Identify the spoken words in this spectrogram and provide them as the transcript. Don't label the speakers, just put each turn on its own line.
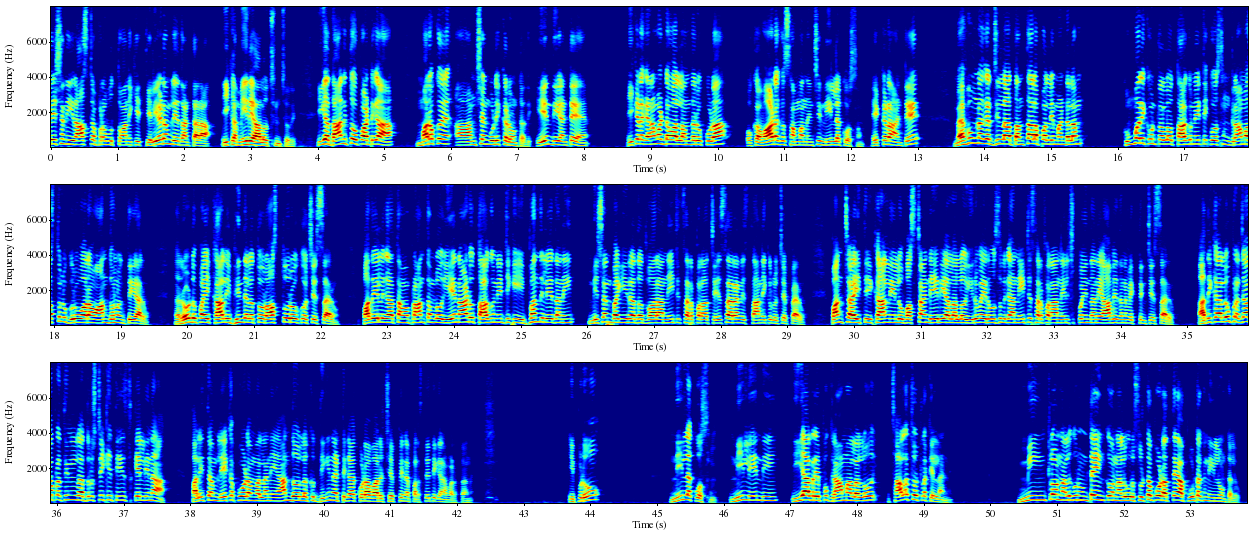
Station ఈ రాష్ట్ర ప్రభుత్వానికి తెలియడం లేదంటారా? ఇక మీరే ఆలోచించుర్రి. ఇక దానితో పాటుగా మరొక అంశం కూడా ఇక్కడ ఉంటుంది. ఏంది అంటే ఇక్కడ కనబడ్డ వాళ్ళందరూ కూడా ఒక వాడకు సంబంధించి నీళ్ళ కోసం. ఎక్కడ అంటే మహబూబ్నగర్ జిల్లా తంతాలపల్లి మండలం కుమ్మరికుంట్లలో తాగునీటి కోసం గ్రామస్తులు గురువారం ఆందోళనకు దిగారు. రోడ్డుపై ఖాళీ బిందెలతో రాస్తూరోకు చేశారు. పదేళ్ళుగా తమ ప్రాంతంలో ఏనాడు తాగునీటికి ఇబ్బంది లేదని మిషన్ భగీరథ ద్వారా నీటి సరఫరా చేశారని స్థానికులు చెప్పారు. పంచాయతీ కాలనీలు బస్టాండ్ ఏరియాలలో ఇరవై రోజులుగా నీటి సరఫరా నిలిచిపోయిందని ఆవేదన వ్యక్తం చేశారు. అధికారులు ప్రజాప్రతినిధుల దృష్టికి తీసుకెళ్ళిన ఫలితం లేకపోవడం వల్లనే ఆందోళనకు దిగినట్టుగా కూడా వారు చెప్పిన పరిస్థితి కనబడుతుంది. ఇప్పుడు నీళ్ళ కోసం నీళ్ళేంది? ఇవాళ రేపు గ్రామాలలో చాలా చోట్లకి వెళ్ళండి మీ ఇంట్లో నలుగురు ఉంటే ఇంకో నలుగురు సుట్టపోడు వస్తే ఆ పూటకు నీళ్ళు ఉంటలేవు.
